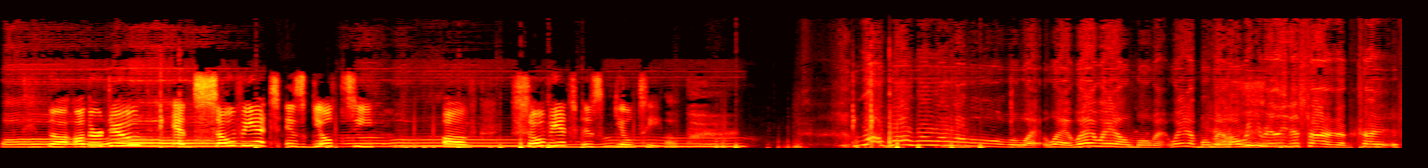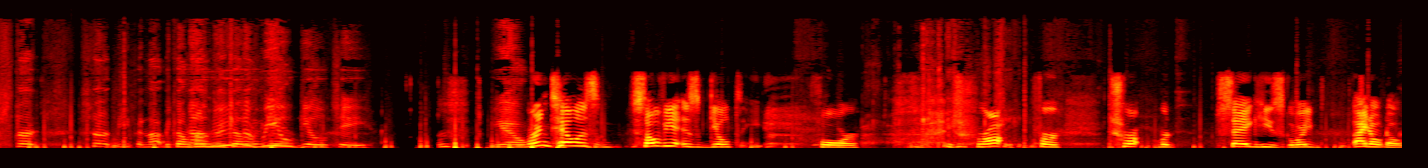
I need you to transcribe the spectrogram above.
the other dude and Soviet is guilty of. Soviet is guilty of. Whoa, whoa, whoa, whoa, whoa, whoa, whoa, wait, wait, wait, wait a moment, wait a moment. Are we really just trying to try to start start beef and not become Now, friends with who's each other the again? real guilty? You. Ringtail is Soviet is guilty for tro- for tro- for saying he's going. I don't know.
